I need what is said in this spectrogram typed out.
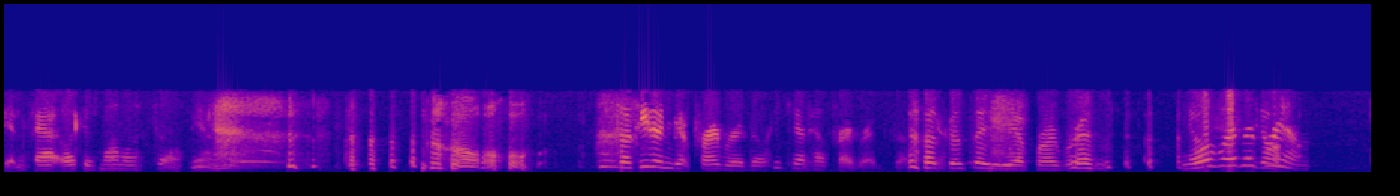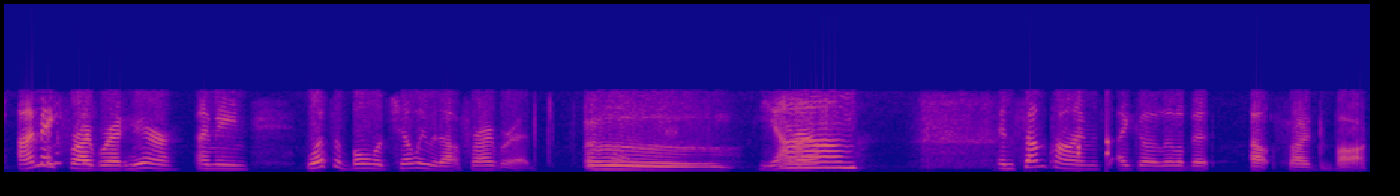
getting fat like his mama. So yeah. oh. Because he didn't get fry bread though. He can't have fry bread. So I was gonna say, did he have fry bread? no fry bread You for know, him. I make fry bread here. I mean, what's a bowl of chili without fry bread? Ooh. Yum. And sometimes I go a little bit outside the box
